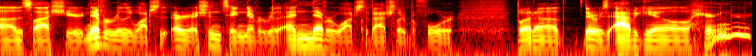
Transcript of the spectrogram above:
uh, this last year. Never really watched it, or I shouldn't say never really. I never watched The Bachelor before, but uh, there was Abigail Heringer.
